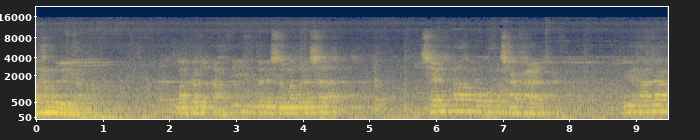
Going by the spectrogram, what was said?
আলহামদুলিল্লাহ। মার্কাজুল তাহফিজ ইন্টারন্যাশনাল মাদ্রাসা শেলপাড়া প্রগত শাখার দুই হাজার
